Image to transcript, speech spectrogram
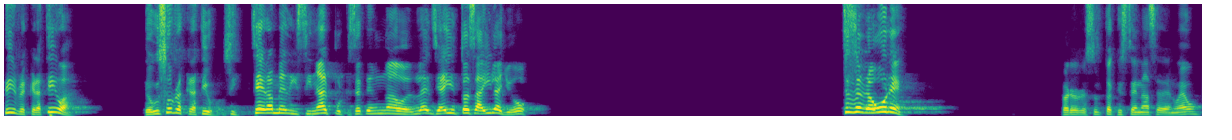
Sí, recreativa. De uso recreativo. Sí, era medicinal porque usted tiene una dolencia ahí, entonces ahí le ayudó. Usted se reúne. Pero resulta que usted nace de nuevo.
